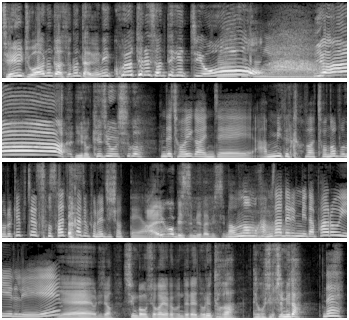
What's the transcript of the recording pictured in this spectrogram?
제일 좋아하는 가수는 당연히 코요테를 선택했지요. 아. 야 이렇게 좋을 수가. 근데 저희가 이제 안 믿을까봐 전화번호를 캡처해서 사진까지 보내주셨대요. 알고 믿습니다, 믿습니다. 너무너무 감사드립니다. 8521님. 예, 우리 저 싱벙쇼가 여러분들의 놀이터가 되고 싶습니다. 네.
